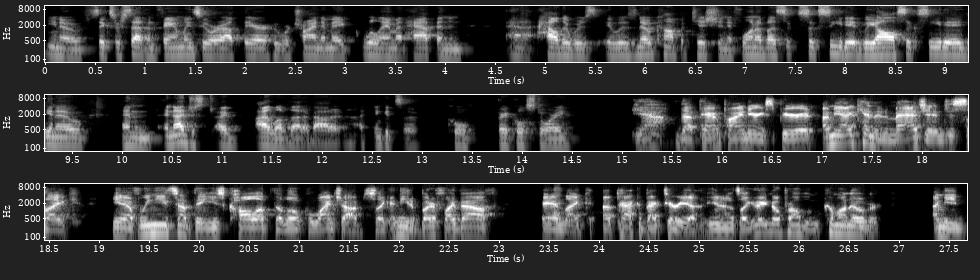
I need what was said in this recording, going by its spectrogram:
you know, six or seven families who are out there who were trying to make Willamette happen and how there was it was no competition. If one of us succeeded, we all succeeded, you know, and and I just I I love that about it. I think it's a cool, very cool story. yeah that pioneering spirit i mean i can't imagine just like you know if we need something you just call up the local wine shop it's like i need a butterfly valve and like a pack of bacteria you know it's like hey no problem come on over i mean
